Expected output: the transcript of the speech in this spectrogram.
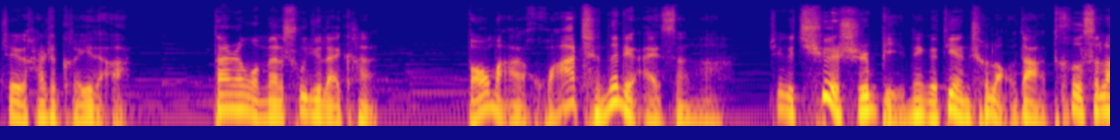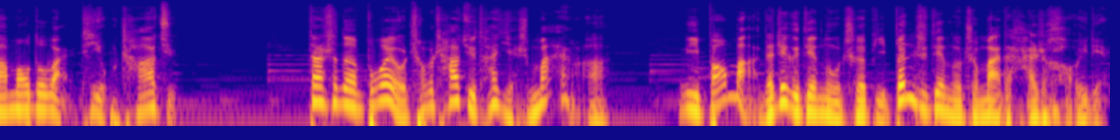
这个还是可以的啊。当然，我们数据来看，宝马华晨的这 i 三啊，这个确实比那个电车老大特斯拉 Model Y 它有差距。但是呢，不管有什么差距，它也是卖了啊。你宝马的这个电动车比奔驰电动车卖的还是好一点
